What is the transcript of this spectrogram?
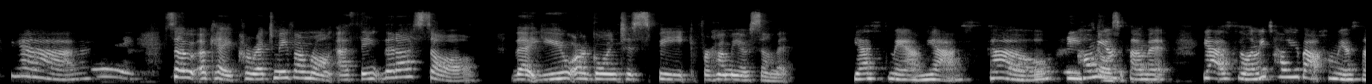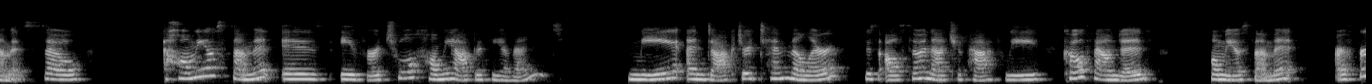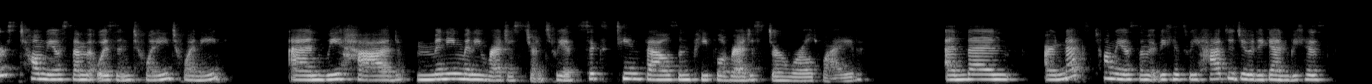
yeah. So okay, correct me if I'm wrong. I think that I saw that you are going to speak for Homeo Summit. Yes, ma'am. Yeah. So, Please Homeo Summit. Yeah. So, let me tell you about Homeo Summit. So, Homeo Summit is a virtual homeopathy event. Me and Dr. Tim Miller, who's also a naturopath, we co founded Homeo Summit. Our first Homeo Summit was in 2020 and we had many, many registrants. We had 16,000 people register worldwide. And then our next Homeo Summit, because we had to do it again, because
